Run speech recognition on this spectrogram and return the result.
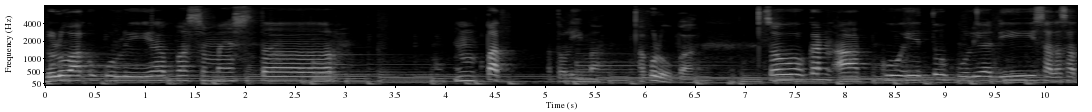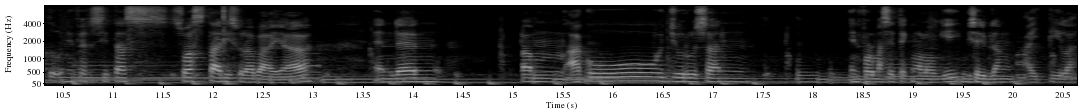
dulu aku kuliah pas semester 4 atau 5 aku lupa So kan aku itu kuliah di salah satu universitas swasta di Surabaya, and then um, aku jurusan informasi teknologi, bisa dibilang IT lah.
